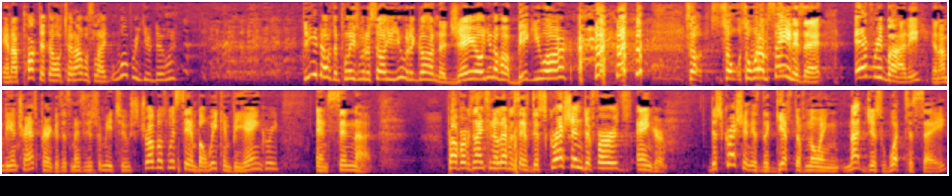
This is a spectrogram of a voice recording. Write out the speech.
and I parked at the hotel and I was like, what were you doing? Do you know if the police would have saw you, you would have gone to jail? You know how big you are? so, so, so what I'm saying is that everybody, and I'm being transparent because this message is for me too, struggles with sin, but we can be angry and sin not. Proverbs 19:11 says, "Discretion defers anger." Discretion is the gift of knowing not just what to say,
